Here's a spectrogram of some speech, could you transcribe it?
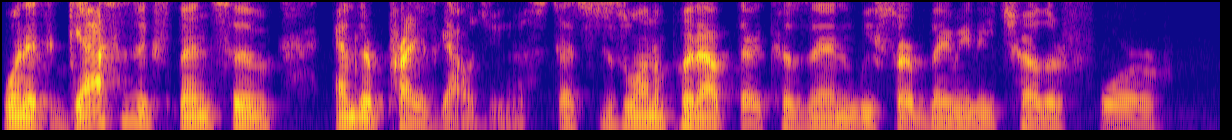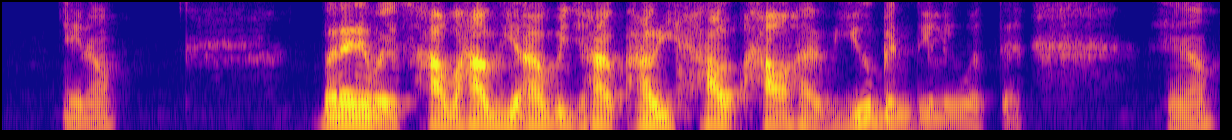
when it's gas is expensive and they're price gouging us. That's just want to put out there because then we start blaming each other for, you know. But anyways, how how have you how how how how, how have you been dealing with it? You know,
